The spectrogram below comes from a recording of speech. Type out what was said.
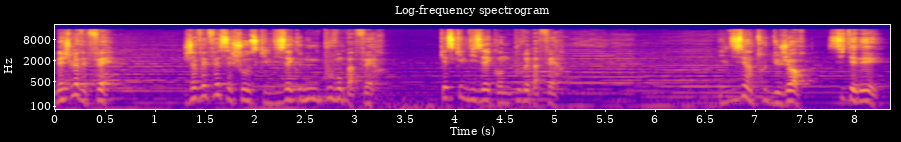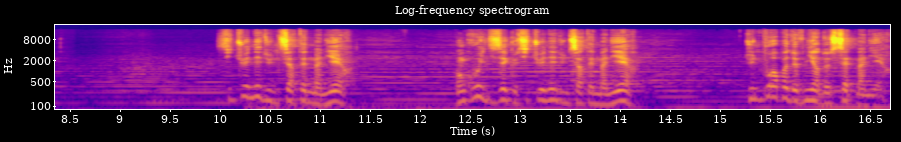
Mais je l'avais fait. J'avais fait ces choses qu'il disait que nous ne pouvons pas faire. Qu'est-ce qu'il disait qu'on ne pouvait pas faire? Il disait un truc du genre, si t'es né... Si tu es né d'une certaine manière... En gros, il disait que si tu es né d'une certaine manière, tu ne pourras pas devenir de cette manière.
